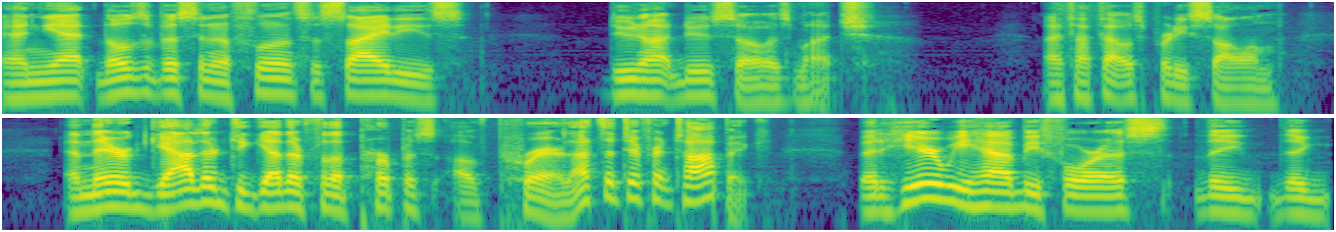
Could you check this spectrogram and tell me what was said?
And yet, those of us in affluent societies do not do so as much. I thought that was pretty solemn. And they're gathered together for the purpose of prayer. That's a different topic. But here we have before us the, the,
